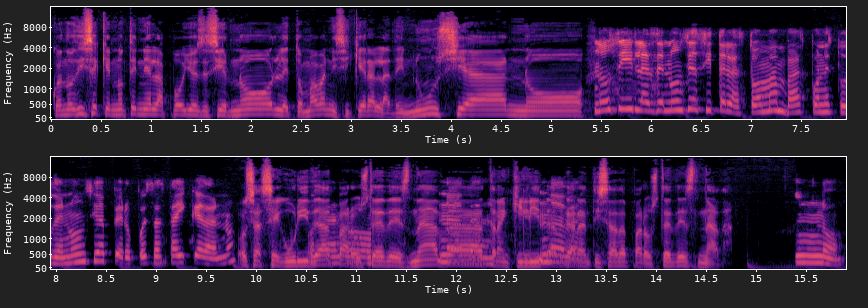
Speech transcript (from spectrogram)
Cuando dice que no tenía el apoyo, es decir, no le tomaba ni siquiera la denuncia, no... No, sí, las denuncias sí te las toman, vas, pones tu denuncia, pero pues hasta ahí queda, ¿no? O sea, seguridad O sea, para no, ustedes nada, nada, tranquilidad nada. garantizada para ustedes nada. No.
